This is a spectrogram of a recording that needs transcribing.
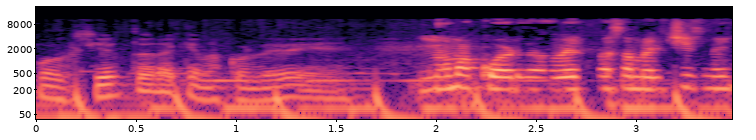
Por cierto, era que me acordé de... No me acuerdo, a ver, pásame el chisme.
